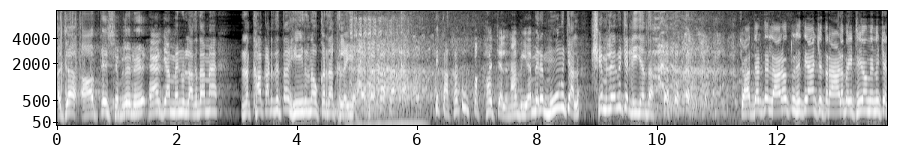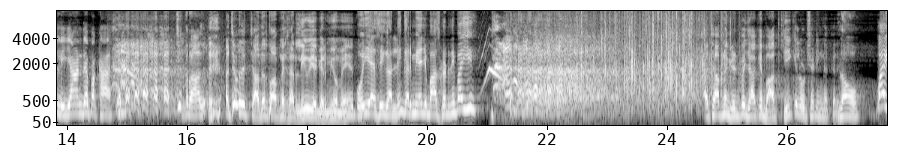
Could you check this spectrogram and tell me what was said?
अच्छा आपके शिमले ने ਖੈਰ ਜਾਂ ਮੈਨੂੰ ਲੱਗਦਾ ਮੈਂ ਰੱਖਾ ਕੱਢ ਦਿੱਤਾ ਹੀਰ ਨੌਕਰ ਰੱਖ ਲਈ ਤੇ ਕਾਕਾ ਤੂੰ ਪੱਖਾ ਚੱਲਣਾ ਵੀ ਹੈ ਮੇਰੇ ਮੂੰਹ ਨੂੰ ਚੱਲ ਸ਼ਿਮਲੇ ਨੂੰ ਚੱਲੀ ਜਾਂਦਾ ਚਾਦਰ ਤੇ ਲਾ ਲਓ ਤੁਸੀਂ ਤੇ ਆ ਚਤਰਾਲ ਬੈਠੇ ਹੋ ਮੈਨੂੰ ਚੱਲੀ ਜਾਣ ਦੇ ਪੱਖਾ चित्राल अच्छा वैसे चादर तो आपने खैर ली हुई है गर्मियों में ਕੋਈ ਐਸੀ ਗੱਲ ਨਹੀਂ ਗਰਮੀਆਂ 'ਚ ਬਾਸਕਟ ਨਹੀਂ ਪਾਈ अच्छा आपने ग्रिड पे जाके बात की कि लोड शेडिंग ना करें ਲਓ ਭਾਈ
